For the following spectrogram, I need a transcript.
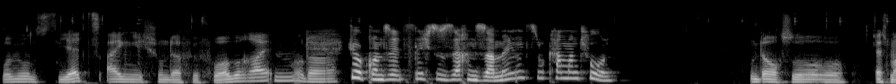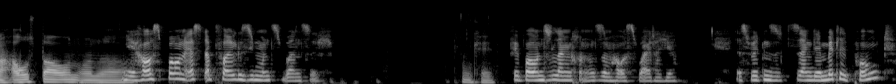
Wollen wir uns jetzt eigentlich schon dafür vorbereiten oder Ja, grundsätzlich so Sachen sammeln und so kann man schon. und auch so erstmal Haus bauen oder Nee, Haus bauen erst ab Folge 27. okay. Wir bauen so lange noch in unserem Haus weiter hier. Das wird dann sozusagen der Mittelpunkt.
